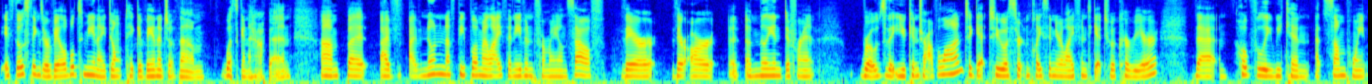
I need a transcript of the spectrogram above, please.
if those things are available to me and I don't take advantage of them, what's going to happen? Um, but I've I've known enough people in my life, and even for my own self, there there are a, a million different roads that you can travel on to get to a certain place in your life and to get to a career that hopefully we can at some point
